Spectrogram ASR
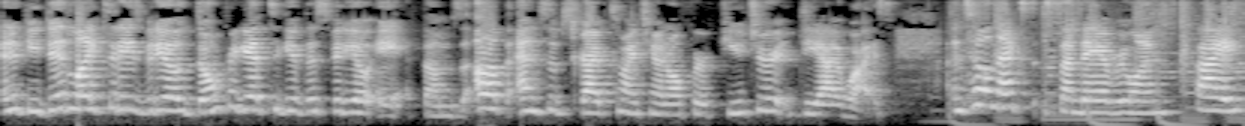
And if you did like today's video, don't forget to give this video a thumbs up and subscribe to my channel for future DIYs. Until next Sunday, everyone. Bye!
